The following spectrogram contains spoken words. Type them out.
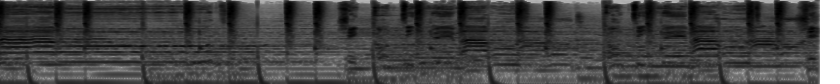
ma route. J'ai continué ma route. Continué ma route. J'ai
